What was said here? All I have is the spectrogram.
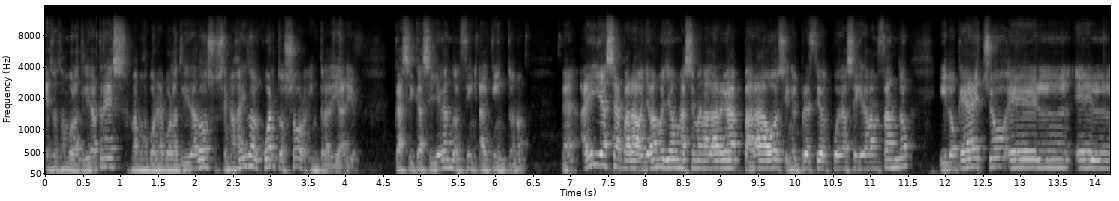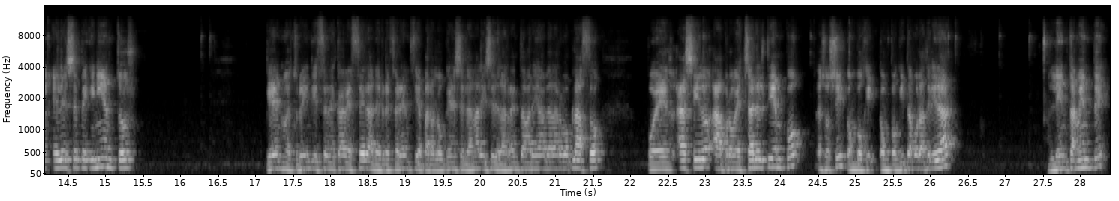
Esto está en volatilidad 3, vamos a poner volatilidad 2, se nos ha ido al cuarto short intradiario, casi casi llegando al, fin, al quinto, ¿no? ¿Eh? Ahí ya se ha parado, llevamos ya una semana larga parado sin el precio pueda seguir avanzando y lo que ha hecho el, el, el SP500 que es nuestro índice de cabecera de referencia para lo que es el análisis de la renta variable a largo plazo, pues ha sido aprovechar el tiempo, eso sí, con, con poquita volatilidad, lentamente,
